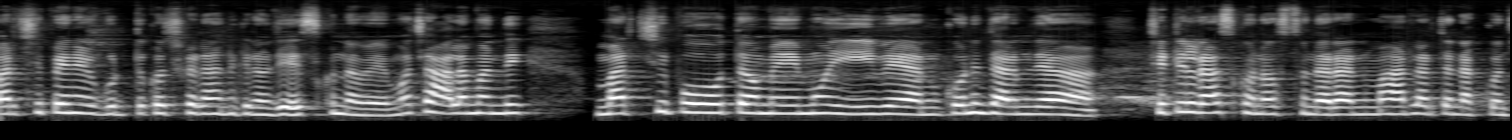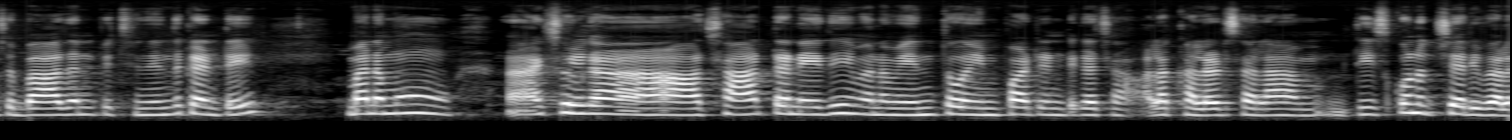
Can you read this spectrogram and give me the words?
మర్చిపోయినవి గుర్తుకొచ్చడానికి నువ్వు చేసుకున్నావేమో చాలామంది మర్చిపోతామేమో ఇవే అనుకొని దాని మీద చిట్టీలు రాసుకొని వస్తున్నారు అని మాట్లాడితే నాకు కొంచెం బాధ అనిపించింది. ఎందుకంటే మనము యాక్చువల్గా ఆ చార్ట్ అనేది మనం ఎంతో ఇంపార్టెంట్గా చాలా కలర్స్ అలా తీసుకొని వచ్చారు ఇవాళ.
